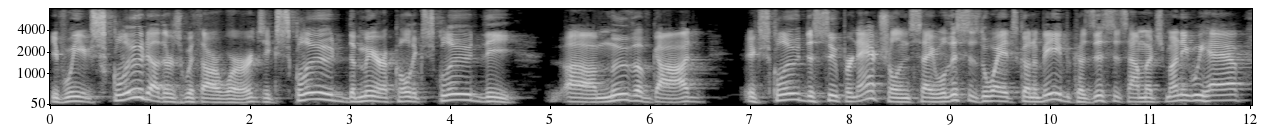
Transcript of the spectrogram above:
if we exclude others with our words, exclude the miracle, exclude the uh, move of God, exclude the supernatural and say, well, this is the way it's going to be because this is how much money we have.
